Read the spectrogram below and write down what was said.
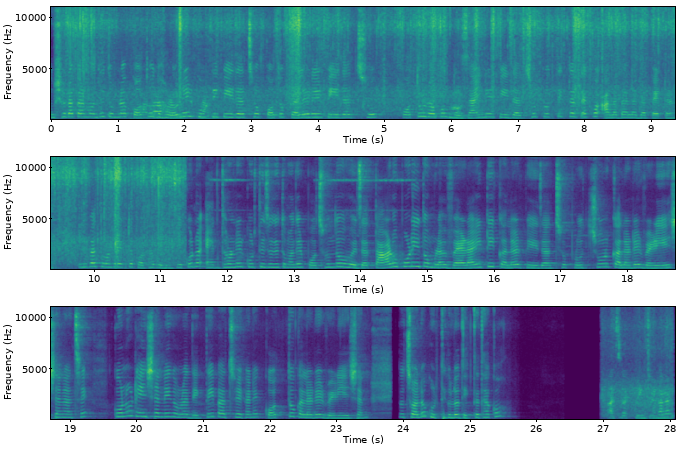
দুশো টাকার মধ্যে তোমরা কত ধরনের কুর্তি পেয়ে যাচ্ছ, কত কালারের পেয়ে যাচ্ছ, কত রকম ডিজাইনের পেয়ে যাচ্ছ, প্রত্যেকটা দেখো আলাদা আলাদা প্যাটার্ন এইবার তোমাদের একটা কথা বলি, যে কোনো এক ধরনের কুর্তি যদি তোমাদের পছন্দও হয়ে যায়, তার উপরেই তোমরা ভ্যারাইটি কালার পেয়ে যাচ্ছ, প্রচুর কালারের ভ্যারিয়েশন আছে। কোনো টেনশন নেই, তোমরা দেখতেই পাচ্ছ এখানে কত কালারের ভেরিয়েশন তো চলো কুর্তিগুলো দেখতে থাকো। মধ্যে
